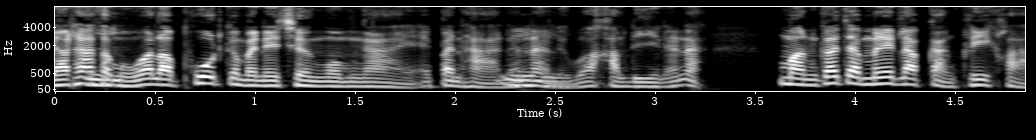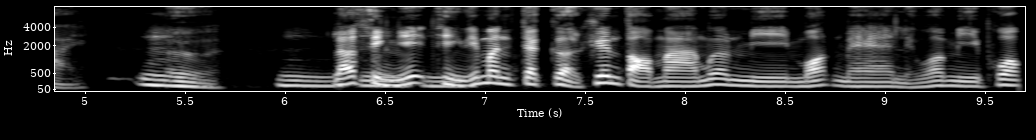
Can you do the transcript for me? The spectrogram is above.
แล้วถ้าอืมสมมุติว่าเราพูดกันไปในเชิงงมงายไอ้ปัญหานั้นอืน่ะมหรือว่าคดีนั้นน่ะ มันก็จะไม่ได้รับการคลี่คลายมเออมแล้วสิ่งนี้อืมสิ่งที่มันจะเกิดขึ้นต่อมาเมื่อมีมอสแมนหรือว่ามีพวก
